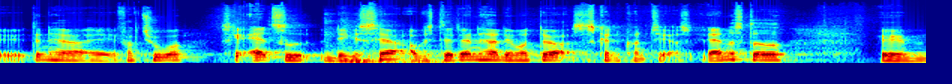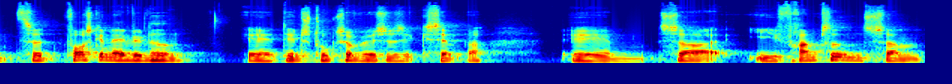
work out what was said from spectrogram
øh, den her øh, faktura skal altid lægges her, og hvis det er den her leverandør, så skal den konteres et andet sted. Øh, så forskellen er i virkeligheden, Øh, det er instrukser versus eksempler. Øh, så i fremtiden som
